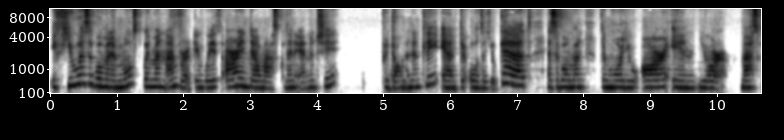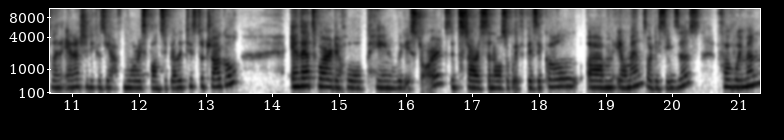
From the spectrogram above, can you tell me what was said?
If you as a woman, and most women I'm working with are in their masculine energy predominantly, and the older you get as a woman, the more you are in your masculine energy because you have more responsibilities to juggle and that's where the whole pain really starts it starts and also with physical um, ailments or diseases for women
